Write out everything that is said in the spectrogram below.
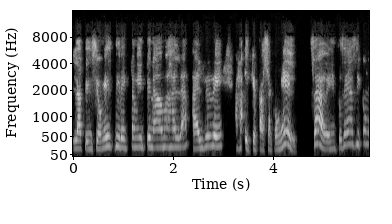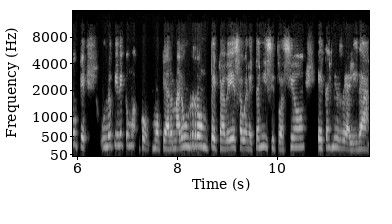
la atención es directamente nada más a la, al bebé, ¿y qué pasa con él? ¿Sabes? Entonces así como que uno tiene como, como que armar un rompecabezas, bueno, esta es mi situación, esta es mi realidad,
